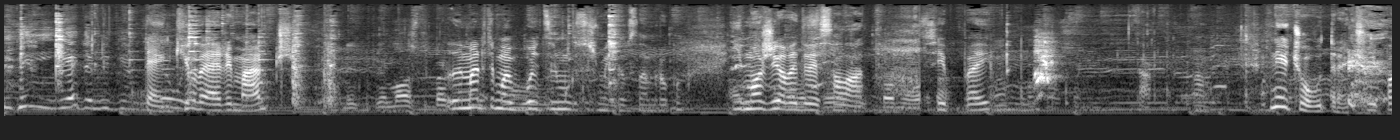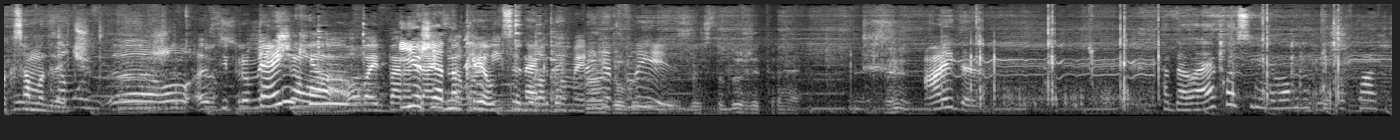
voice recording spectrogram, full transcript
i jedem idem. Thank you very much. Ali marite moj buljice, ne mogu se šminkam s tom rukom. I može i ove dve salate. Sipaj. Tako. Neću ovu treću, ipak samo. Ti Thank promešala ovaj I paradajz još jedno krilce negde. Ajde, please. Dosta duže traje. Ajde. Pa daleko si mi, ne mogu da ti pohvatim.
